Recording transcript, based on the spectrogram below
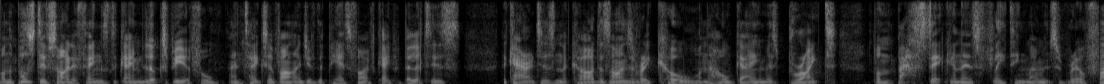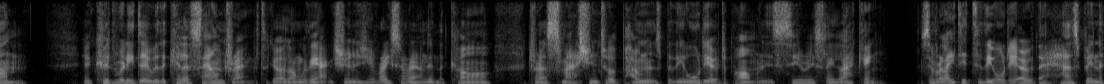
On the positive side of things, the game looks beautiful and takes advantage of the PS5 capabilities. The characters and the car designs are very cool, and the whole game is bright, bombastic, and there's fleeting moments of real fun. It could really do with a killer soundtrack to go along with the action as you race around in the car, trying to smash into opponents, but the audio department is seriously lacking. So, related to the audio, there has been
